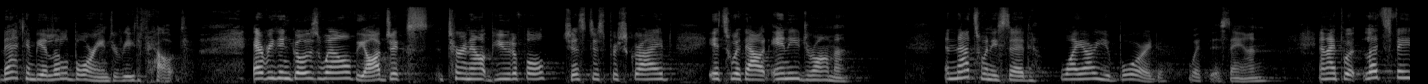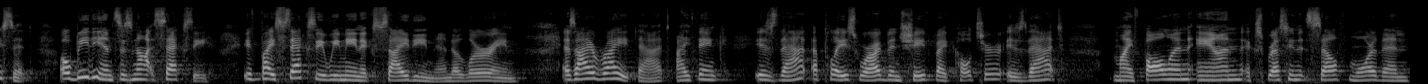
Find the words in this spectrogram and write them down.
that can be a little boring to read about. Everything goes well, the objects turn out beautiful, just as prescribed. It's without any drama. And that's when he said, Why are you bored with this, Anne? And I put, let's face it, obedience is not sexy. If by sexy we mean exciting and alluring. As I write that, I think, is that a place where I've been shaped by culture? Is that my fallen Anne expressing itself more than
